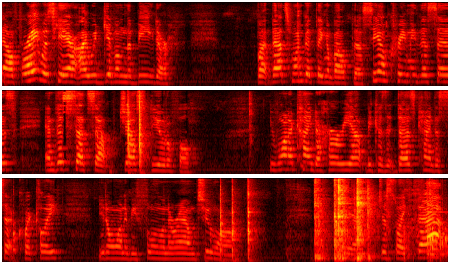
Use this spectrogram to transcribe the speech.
Now, if Ray was here, I would give him the beater. But that's one good thing about this. See how creamy this is? And this sets up just beautiful. You want to kind of hurry up because it does kind of set quickly. You don't want to be fooling around too long. Yeah, just like that.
